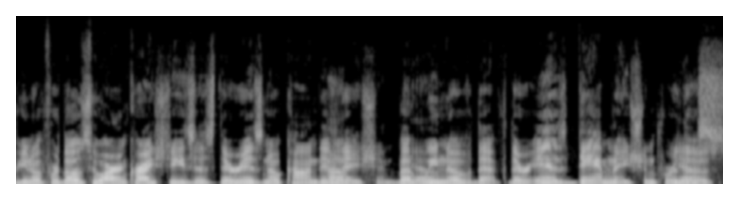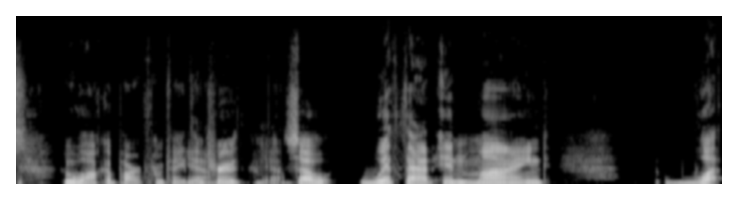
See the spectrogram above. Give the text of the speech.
you know for those who are in Christ Jesus, there is no condemnation. but we know that there is damnation for those who walk apart from faith Yeah, and truth. yeah. So, with that in mind, what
